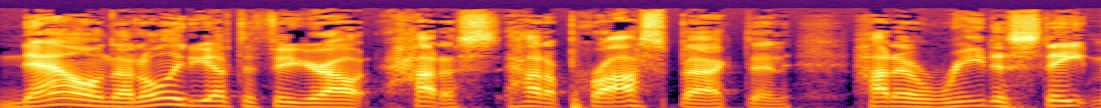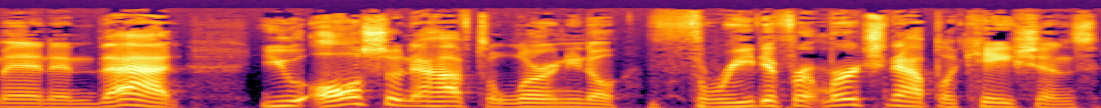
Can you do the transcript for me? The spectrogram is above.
Now, not only do you have to figure out how to how to prospect and how to read a statement and that, you also now have to learn, you know, three different merchant applications.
